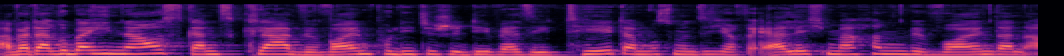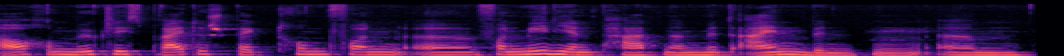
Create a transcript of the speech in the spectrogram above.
Aber darüber hinaus ganz klar, wir wollen politische Diversität, da muss man sich auch ehrlich machen. Wir wollen dann auch ein möglichst breites Spektrum von, äh, von Medienpartnern mit einbinden. Ähm,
